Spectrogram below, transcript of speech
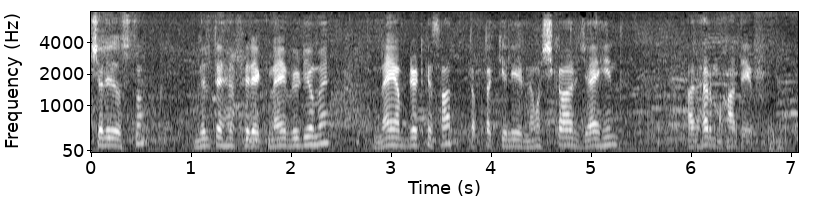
चलिए दोस्तों, मिलते हैं फिर एक नए वीडियो में, नए अपडेट के साथ। तब तक के लिए नमस्कार, जय हिंद, हर हर महादेव।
